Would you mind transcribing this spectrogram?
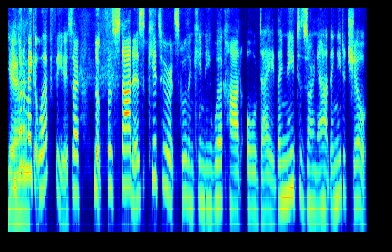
You've got to make it work for you." So, look, for starters, kids who are at school and kindy work hard all day. They need to zone out. They need to chill.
